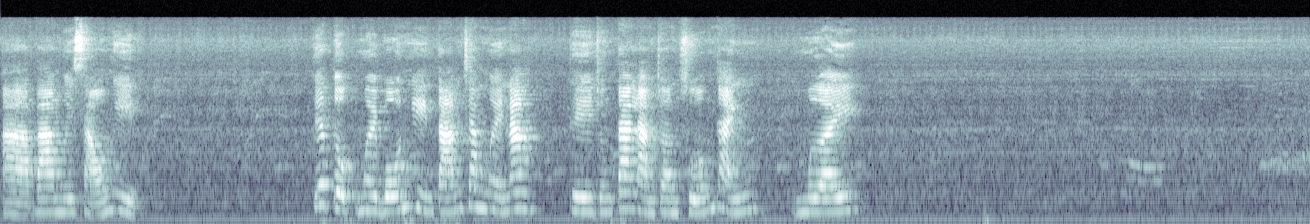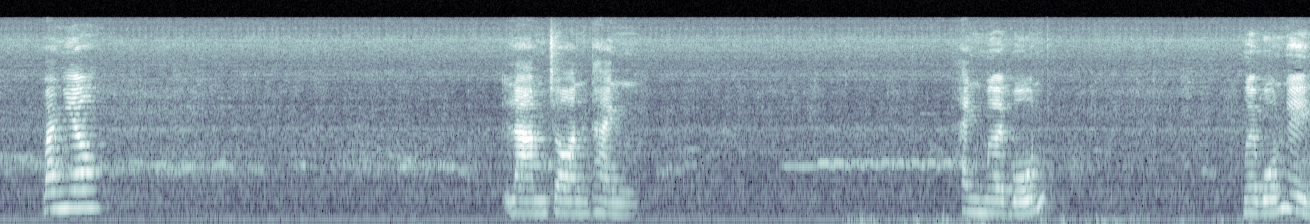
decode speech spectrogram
à 36.000 tiếp tục 14.815 thì chúng ta làm tròn xuống thành 10 bao nhiêu? Làm tròn thành thành 14 14.000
